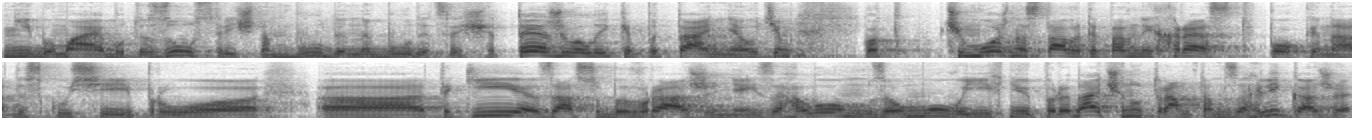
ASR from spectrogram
ніби має бути зустріч. Там буде, не буде. Це ще теж велике питання. Утім, от чи можна ставити певний хрест поки на дискусії про е, такі засоби враження і загалом за умови їхньої передачі? Ну Трамп там взагалі каже:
